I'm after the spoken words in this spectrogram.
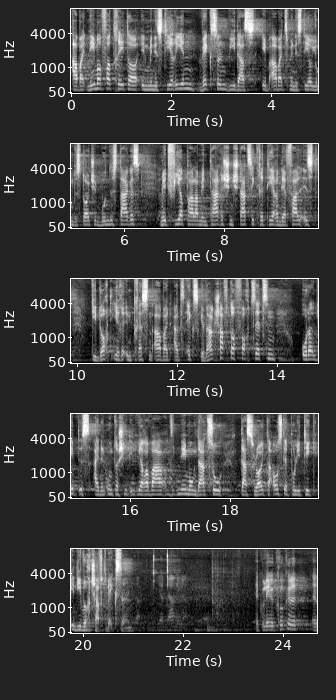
Arbeitnehmervertreter in Ministerien wechseln, wie das im Arbeitsministerium des Deutschen Bundestages mit vier parlamentarischen Staatssekretären der Fall ist, die dort ihre Interessenarbeit als Ex-Gewerkschafter fortsetzen? Oder gibt es einen Unterschied in Ihrer Wahrnehmung dazu, dass Leute aus der Politik in die Wirtschaft wechseln? Herr Kollege Krückel, äh,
